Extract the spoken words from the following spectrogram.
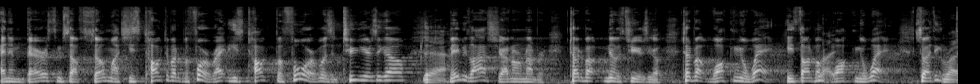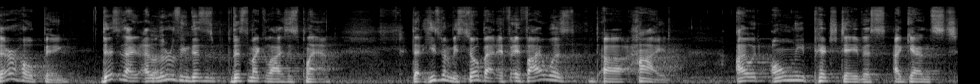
and embarrass himself so much. He's talked about it before, right? He's talked before. Was it two years ago? Yeah. Maybe last year. I don't remember. Talked about no, it was two years ago. Talked about walking away. He thought about Right. walking away. So I think Right. they're hoping. This is. I, I literally think this is this is Michael Elias's plan. That he's going to be so bad. If if I was uh, Hyde, I would only pitch Davis against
